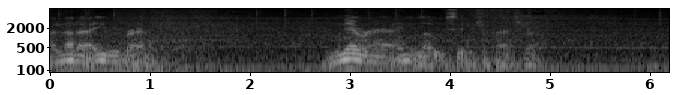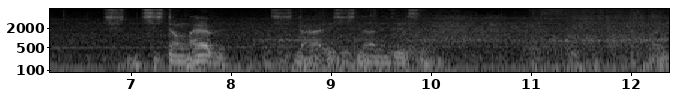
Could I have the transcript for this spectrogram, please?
another Avery Bradley. Never had any luck with signature packs, bro. Just, just don't have it. It's just not. It's just non-existent. Like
